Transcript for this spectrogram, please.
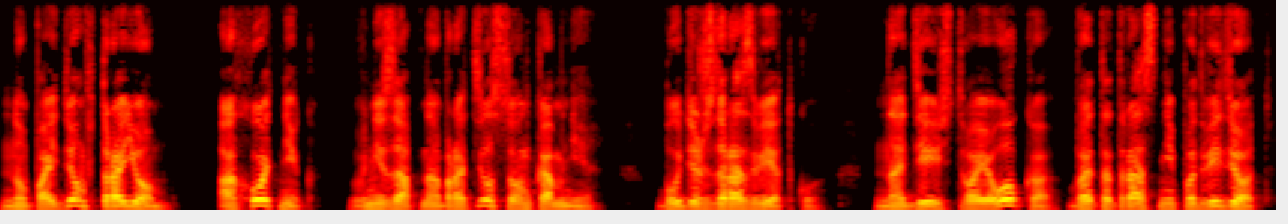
«Но пойдем втроем. Охотник», — внезапно обратился он ко мне, — «будешь за разведку. Надеюсь, твое око в этот раз не подведет.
